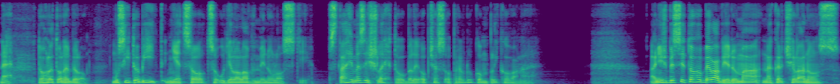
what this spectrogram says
Ne, tohle to nebylo. Musí to být něco, co udělala v minulosti. Vztahy mezi šlechtou byly občas opravdu komplikované. Aniž by si toho byla vědomá, nakrčila nos.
